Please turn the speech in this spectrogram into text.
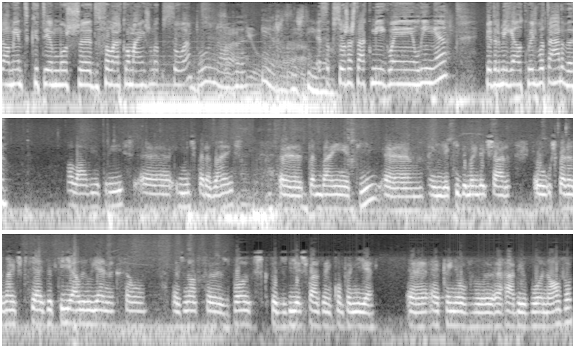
naturalmente que temos eh, de falar com mais uma pessoa. Boa nova, irresistível. Essa pessoa já está comigo em linha. Pedro Miguel Coelho, boa tarde. Olá, Beatriz, uh, e muitos parabéns uh, também a ti uh, e aqui também deixar os parabéns especiais a ti e à Liliana, que são as nossas vozes que todos os dias fazem companhia a quem ouve a Rádio Boa Nova.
